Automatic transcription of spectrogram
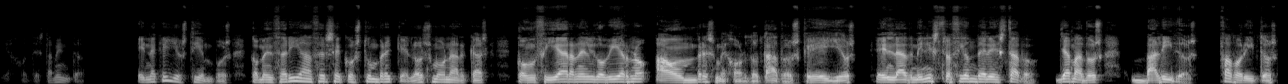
Viejo Testamento. En aquellos tiempos comenzaría a hacerse costumbre que los monarcas confiaran el gobierno a hombres mejor dotados que ellos en la administración del Estado, llamados validos, favoritos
